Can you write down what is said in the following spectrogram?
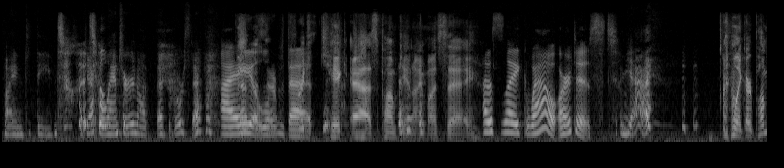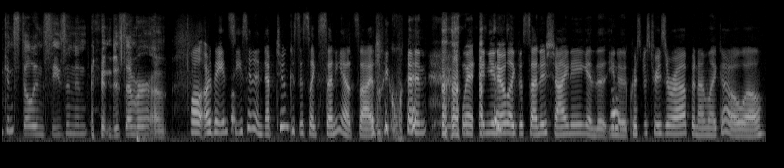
find the jack o' lantern at the doorstep. I That is love that. Kick-ass pumpkin, I must say. I was like, wow, artist. yeah. like, are pumpkins still in season in, in December? Um, Well, are they in season in Neptune? Because it's like sunny outside. Like when, when, and you know, like the sun is shining and the you know the Christmas trees are up, and I'm like, oh well.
